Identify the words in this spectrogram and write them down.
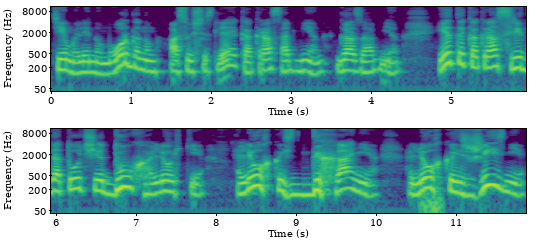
тем или иным органам, осуществляя как раз обмен, газообмен. Это как раз средоточие духа легкие. Легкость дыхания, легкость жизни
